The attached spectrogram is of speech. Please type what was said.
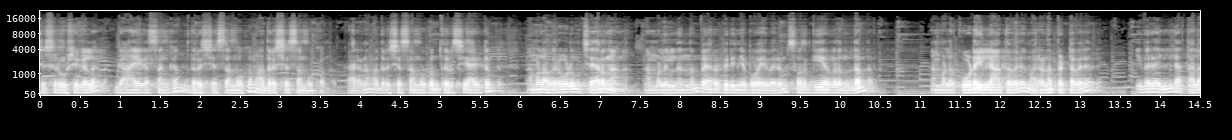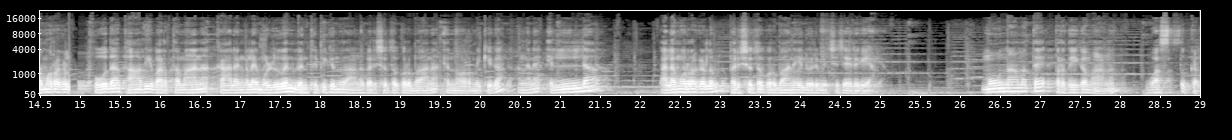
ശുശ്രൂഷികൾ ഗായക സംഘം ദൃശ്യ സമൂഹം അദൃശ്യ സമൂഹം. കാരണം അദൃശ്യ സമൂഹം തീർച്ചയായിട്ടും നമ്മൾ അവരോടും ചേർന്നാണ്. നമ്മളിൽ നിന്നും വേറെ പിരിഞ്ഞു പോയവരും സ്വർഗീയ വൃന്ദം നമ്മൾ കൂടെ ഇല്ലാത്തവർ മരണപ്പെട്ടവർ ഇവരെല്ലാ തലമുറകൾ ഭൂത ഭാവി വർത്തമാന കാലങ്ങളെ മുഴുവൻ ബന്ധിപ്പിക്കുന്നതാണ് പരിശുദ്ധ കുർബാന എന്ന് ഓർമ്മിക്കുക. അങ്ങനെ എല്ലാ തലമുറകളും പരിശുദ്ധ കുർബാനയിൽ ഒരുമിച്ച് ചേരുകയാണ്. മൂന്നാമത്തെ പ്രതീകമാണ് വസ്തുക്കൾ.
